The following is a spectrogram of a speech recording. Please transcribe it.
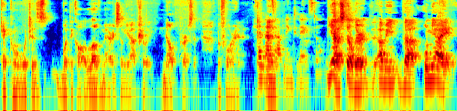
kekkon, which is what they call a love marriage. So you actually know the person beforehand. And that's And- happening today still? Yeah, still there. I mean, the omiai,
